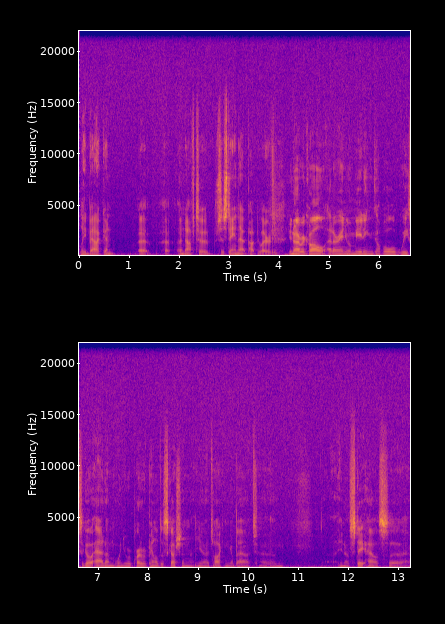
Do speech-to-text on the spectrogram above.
laid back and uh, uh, enough to sustain that popularity. You know, I recall at our annual meeting a couple weeks ago, Adam, when you were part of a panel discussion, you know, talking about, um, you know, state house uh,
